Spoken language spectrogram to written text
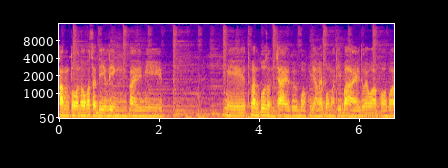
ทำตัวนกกระสดีลิงไปมี มีท่านผู้สนใจคือบอกอยากให้ผมอธิบายด้วยว่าเพราะว่า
